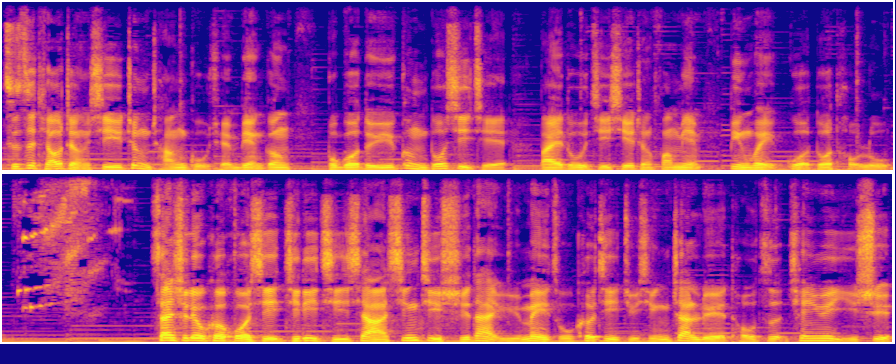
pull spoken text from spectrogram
此次调整系正常股权变更，不过对于更多细节，百度及携程方面并未过多透露。三十六氪获悉，吉利旗下星际时代与魅族科技举行战略投资签约仪式，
